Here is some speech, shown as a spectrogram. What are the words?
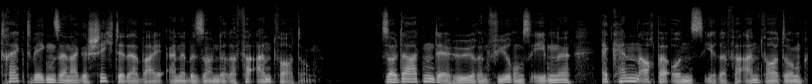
trägt wegen seiner Geschichte dabei eine besondere Verantwortung. Soldaten der höheren Führungsebene erkennen auch bei uns ihre Verantwortung,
